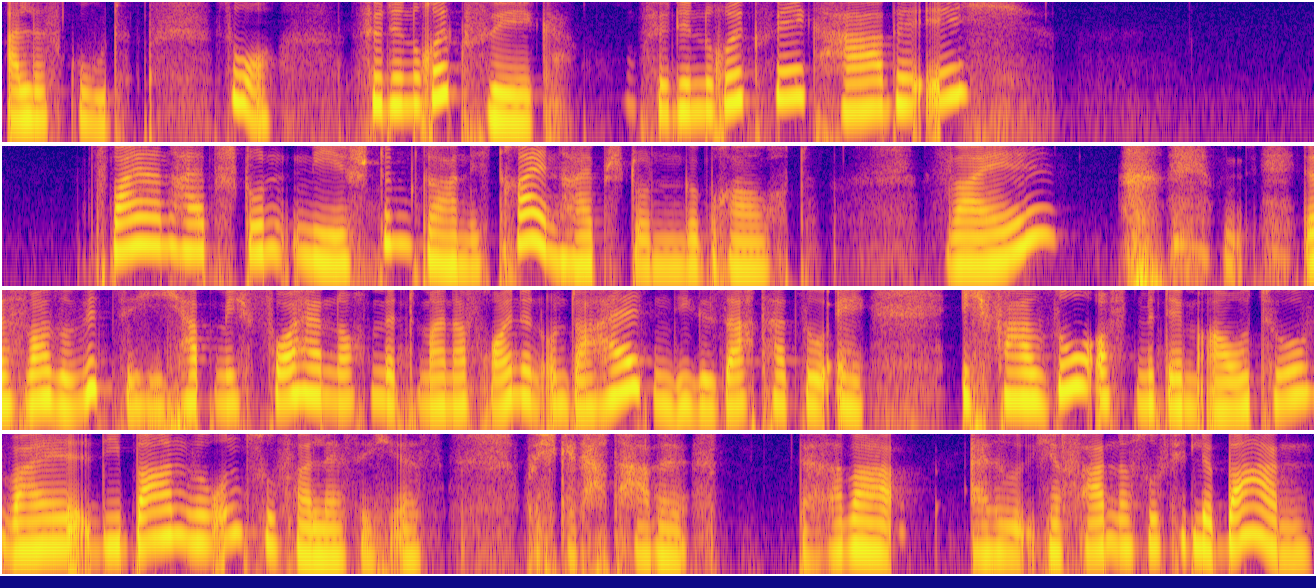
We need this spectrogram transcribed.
alles gut. So, für den Rückweg, für den Rückweg habe ich zweieinhalb Stunden, nee, stimmt gar nicht, dreieinhalb Stunden gebraucht, weil das war so witzig. Ich habe mich vorher noch mit meiner Freundin unterhalten, die gesagt hat, so, ey, ich fahre so oft mit dem Auto, weil die Bahn so unzuverlässig ist. Wo ich gedacht habe, das aber, also hier fahren doch so viele Bahnen.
